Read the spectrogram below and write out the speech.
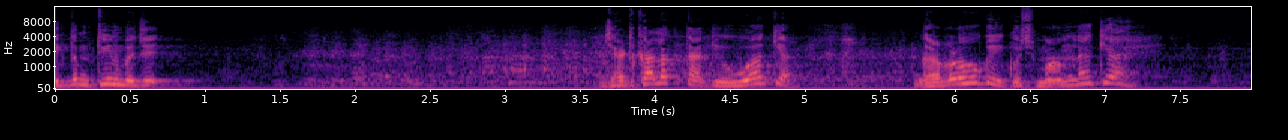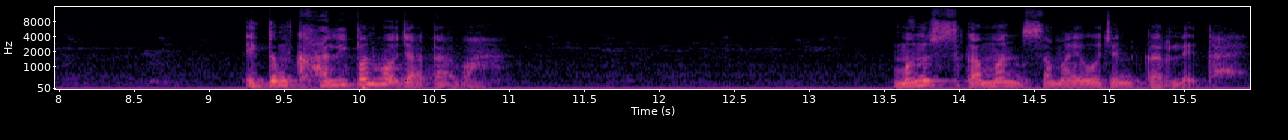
एकदम तीन बजे। झटका लगता कि हुआ क्या? गड़बड़ हो गई, कुछ मामला क्या है? एकदम खालीपन हो जाता है वहाँ। मनुष्य का मन समायोजन कर लेता है।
